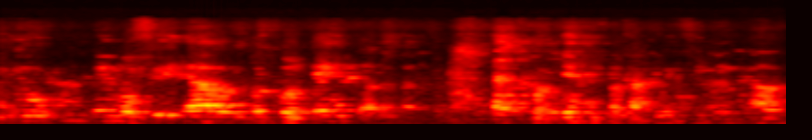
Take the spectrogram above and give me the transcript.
E o, o meu filho, ah, eu estou contente. Está contente de ficar com o Benfica em casa?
